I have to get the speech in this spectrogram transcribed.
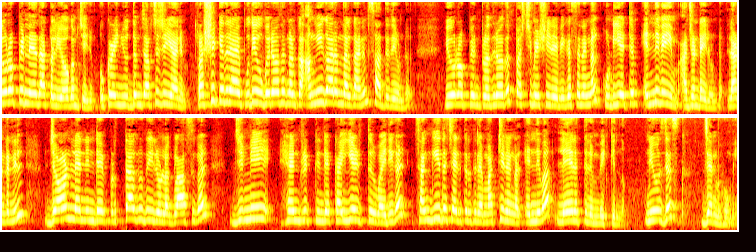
യൂറോപ്യൻ നേതാക്കൾ യോഗം ചേരും. ഉക്രൈൻ യുദ്ധം ചർച്ച ചെയ്യാനും റഷ്യക്കെതിരായ പുതിയ ഉപരോധങ്ങൾക്ക് അംഗീകാരം നൽകാനും സാധ്യതയുണ്ട്. യൂറോപ്യൻ പ്രതിരോധം പശ്ചിമേഷ്യയിലെ വികസനങ്ങൾ കുടിയേറ്റം എന്നിവയും അജണ്ടയിലുണ്ട്. ലണ്ടനിൽ ജോൺ ലെന്നിന്റെ വൃത്താകൃതിയിലുള്ള ഗ്ലാസുകൾ ജിമ്മി ഹെൻറിക്കിന്റെ കയ്യെഴുത്ത് വരികൾ സംഗീത ചരിത്രത്തിലെ മറ്റിനങ്ങൾ എന്നിവ ലേലത്തിലും വെക്കുന്നു. News desk Janmabhumi.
